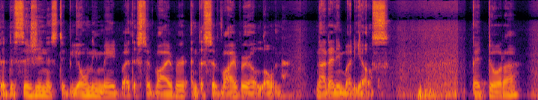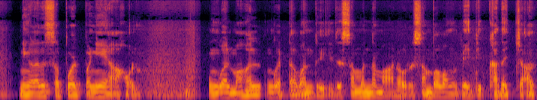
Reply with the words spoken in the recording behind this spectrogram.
The decision is to be only made by the survivor and the survivor alone, not anybody else. பெற்றோரா நீங்கள் அதை சப்போர்ட் பண்ணியே ஆகணும். உங்கள் மகள் உங்கள்கிட்ட வந்து இது சம்பந்தமான ஒரு சம்பவம் பேத்தி கதைச்சால்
